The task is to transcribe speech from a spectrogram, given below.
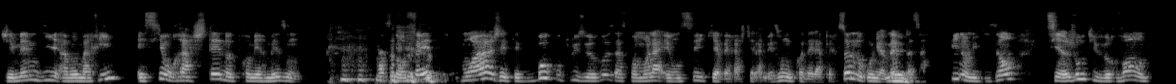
j'ai même dit à mon mari, et si on rachetait notre première maison? Parce qu'en fait, moi, j'étais beaucoup plus heureuse à ce moment-là, et on sait qui avait racheté la maison, on connaît la personne, donc on lui a même passé un fil en lui disant, si un jour tu veux revendre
